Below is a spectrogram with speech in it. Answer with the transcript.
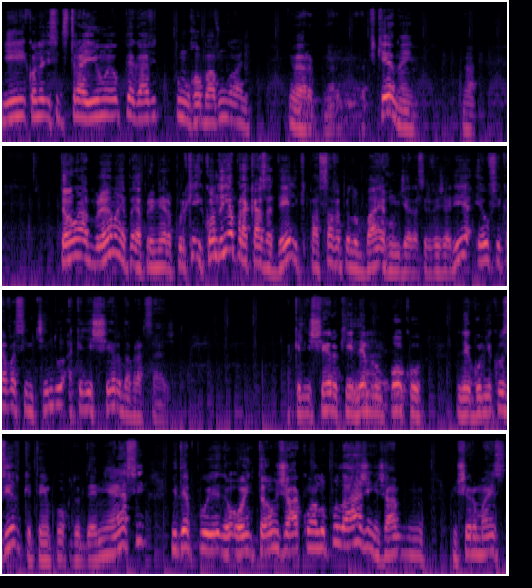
E quando eles se distraíam, eu pegava e pum, roubava um gole. Eu era, era, era pequeno ainda. Né? Então a Brahma é a primeira, porque e quando ia para casa dele, que passava pelo bairro onde era a cervejaria, eu ficava sentindo aquele cheiro da abraçagem. Aquele cheiro que lembra um pouco legume cozido, que tem um pouco do DMS, e depois ou então já com a lupulagem, já um cheiro mais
